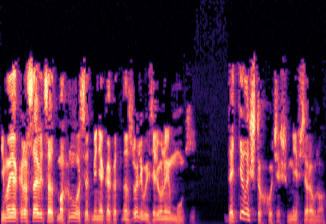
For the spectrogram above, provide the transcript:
И моя красавица отмахнулась от меня, как от назойливой зеленой мухи. Да делай, что хочешь, мне все равно.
